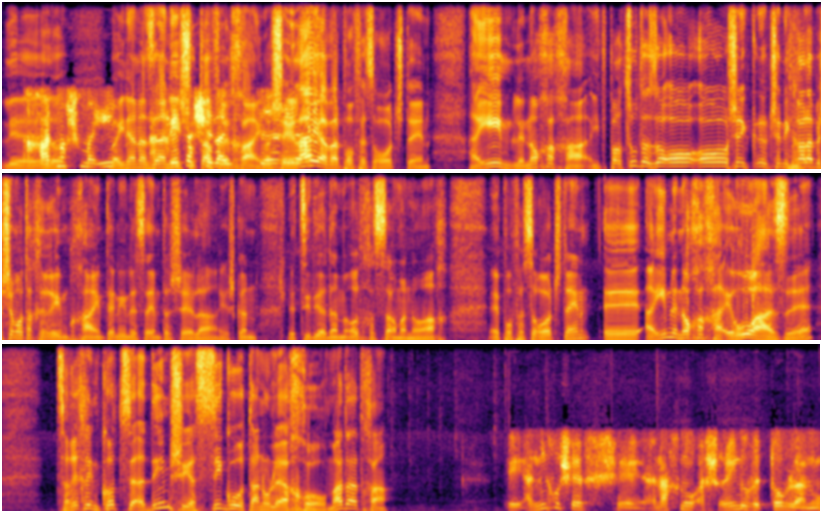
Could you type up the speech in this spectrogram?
ל חד לא- משמעית. בעניין הזה אני שותף לחיים. השאלה היא אבל, פרופסור רוטשטיין, האם לנוכח ההתפרצות הזו, או, או שנק- שנקרא לה בשמות אחרים, חיים, תן לי לסיים את השאלה, יש כאן לצידי אדם מאוד חסר מנוח, אה, פרופסור רוטשטיין, אה, האם לנוכח האירוע הזה, צריך לנקוט צעדים שישיגו אותנו לאחור? מה דעתך? אה, אני חושב שאנחנו, אשרינו וטוב לנו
